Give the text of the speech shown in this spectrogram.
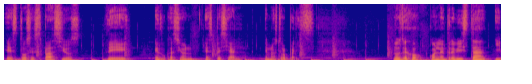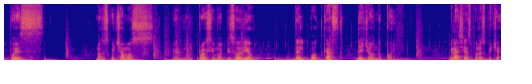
estos espacios de educación especial en nuestro país. Los dejo con la entrevista y pues nos escuchamos en el próximo episodio del podcast de John DuCoin. Gracias por escuchar.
